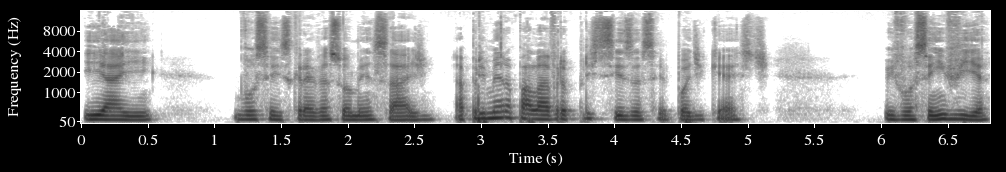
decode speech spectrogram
E aí você escreve a sua mensagem. A primeira palavra precisa ser podcast. E você envia.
